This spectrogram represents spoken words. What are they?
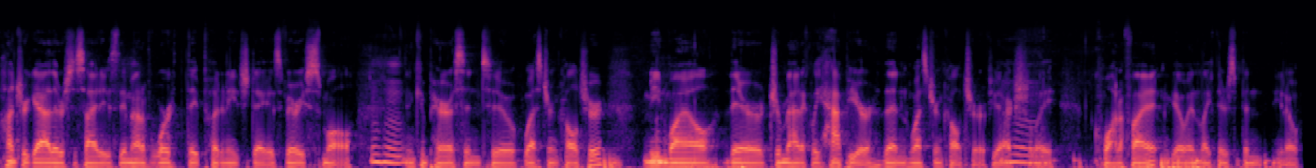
hunter gatherer societies, the amount of work that they put in each day is very small mm-hmm. in comparison to Western culture. Meanwhile, they're dramatically happier than Western culture if you mm-hmm. actually quantify it and go in. Like, there's been, you know,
